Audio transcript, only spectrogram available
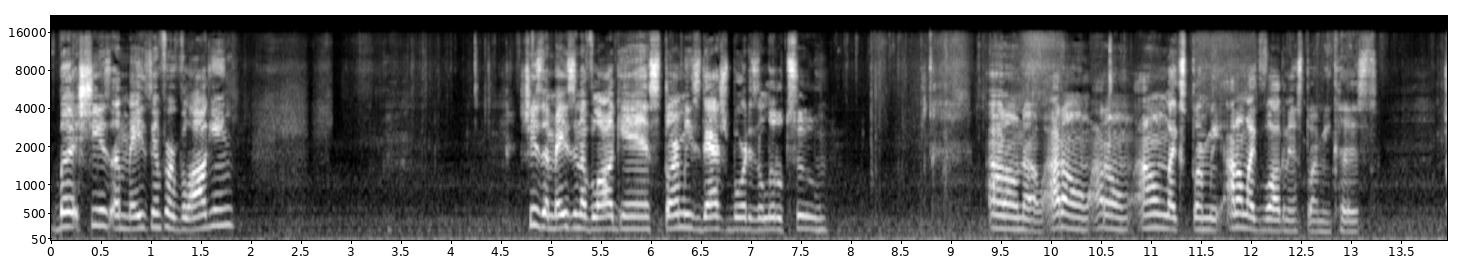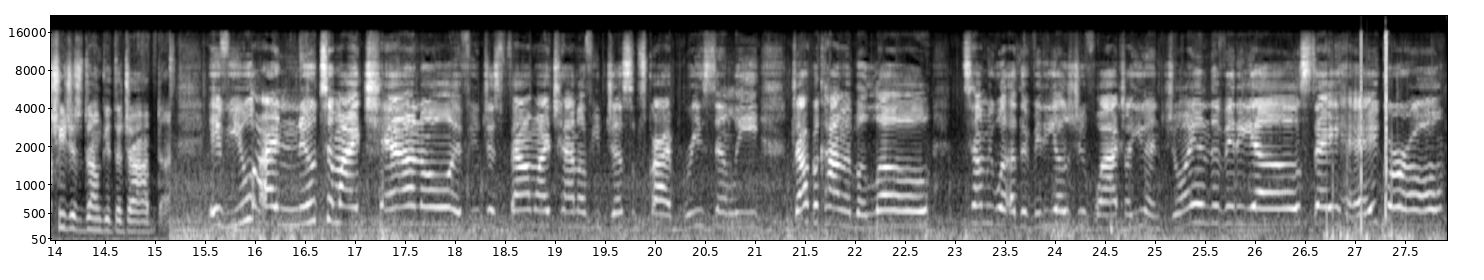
but she is amazing for vlogging she's amazing at vlogging stormy's dashboard is a little too I don't know. I don't. I don't. I don't like Stormy. I don't like vlogging in Stormy because she just don't get the job done. If you are new to my channel, if you just found my channel, if you just subscribed recently, drop a comment below. Tell me what other videos you've watched. Are you enjoying the videos? Say hey, girl.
